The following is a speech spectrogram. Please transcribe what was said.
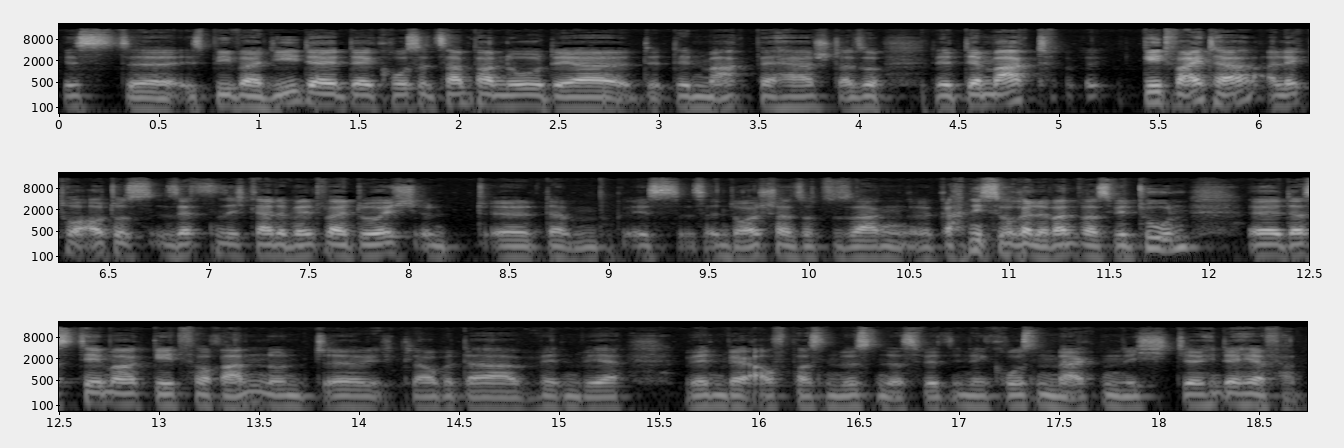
ist, äh, ist BYD der, der große Zampano, der, der den Markt beherrscht. Also der, der Markt geht weiter. Elektroautos setzen sich gerade weltweit durch und äh, da ist es in Deutschland sozusagen äh, gar nicht so relevant, was wir tun. Äh, das Thema geht voran und äh, ich glaube, da werden wir, werden wir aufpassen müssen, dass wir in den großen Märkten nicht äh, hinterherfahren.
